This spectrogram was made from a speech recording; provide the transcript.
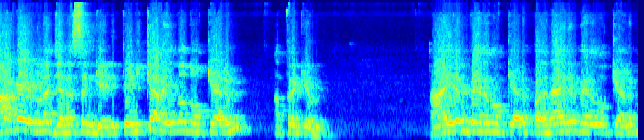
ആകെയുള്ള ജനസംഖ്യയിൽ ഇപ്പൊ എനിക്കറിയുന്നത് നോക്കിയാലും അത്രയ്ക്കേ ഉള്ളൂ. ആയിരം പേരെ നോക്കിയാലും പതിനായിരം പേരെ നോക്കിയാലും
